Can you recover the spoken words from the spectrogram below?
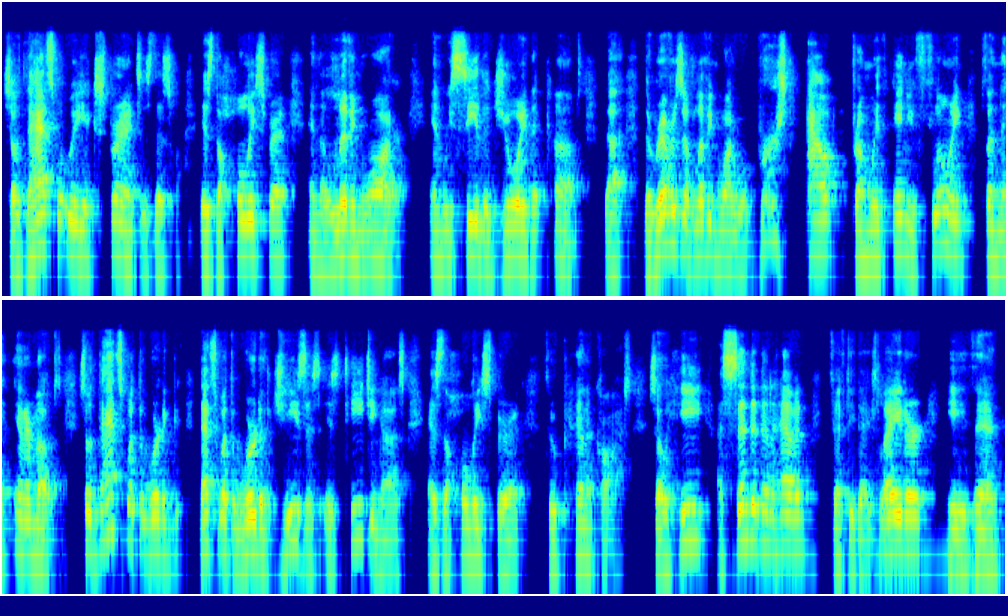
So that's what we experience is this is the Holy Spirit and the living water. And we see the joy that comes. The, the rivers of living water will burst out from within you, flowing from the innermost. So that's what the word of, that's what the word of Jesus is teaching us as the Holy Spirit through Pentecost. So he ascended into heaven. 50 days later, he then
